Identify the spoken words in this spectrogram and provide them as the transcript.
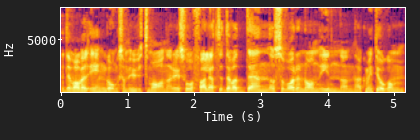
Det var väl en gång som utmanare i så fall. Det var den och så var det någon innan. Jag kommer inte ihåg om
